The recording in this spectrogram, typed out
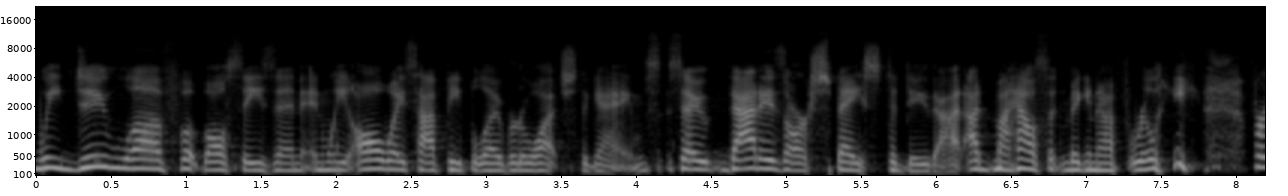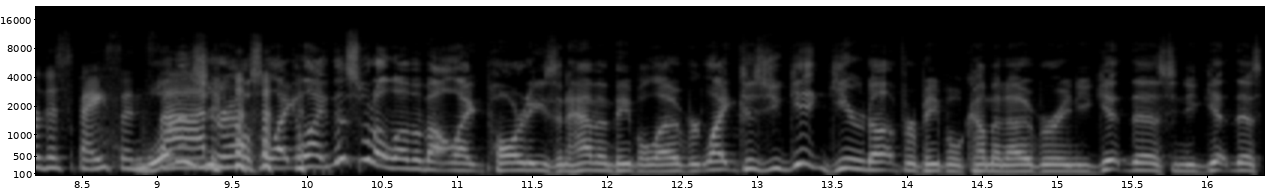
we do love football season, and we always have people over to watch the games. So that is our space to do that. I, my house isn't big enough really for the space inside. What is your house like? Like this is what I love about like parties and having people over. Like because you get geared up for people coming over, and you get this and you get this.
